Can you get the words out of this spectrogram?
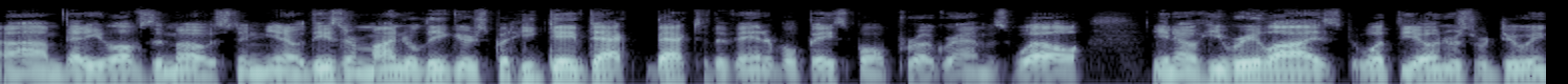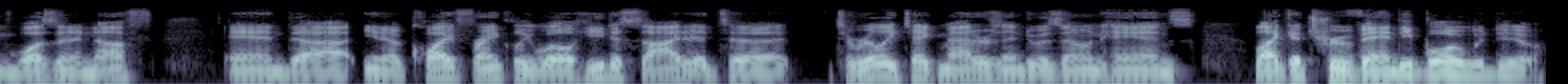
um, that he loves the most. And you know these are minor leaguers, but he gave back back to the Vanderbilt baseball program as well. You know he realized what the owners were doing wasn't enough and uh, you know, quite frankly, Will he decided to to really take matters into his own hands like a true Vandy boy would do.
